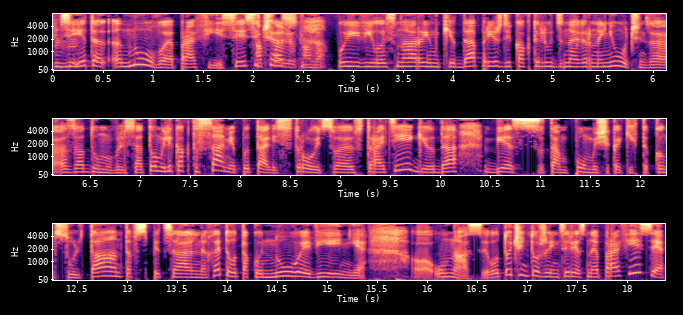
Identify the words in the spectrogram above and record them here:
Угу. Это новая профессия сейчас да. появилась на рынке, да, прежде как-то люди, наверное, не очень задумывались о том, или как-то сами пытались строить свою стратегию, да, без там помощи каких-то консультантов специальных. Это вот такое новое веяние а, у нас. И вот очень тоже интересная профессия.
